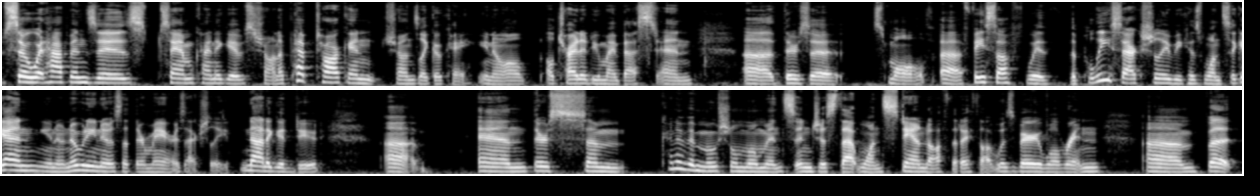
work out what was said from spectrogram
so what happens is Sam kind of gives Sean a pep talk, and Sean's like, "Okay, you know, I'll I'll try to do my best." And uh, there's a small uh, face-off with the police actually, because once again, you know, nobody knows that their mayor is actually not a good dude. Um, and there's some kind of emotional moments in just that one standoff that I thought was very well written. Um, but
